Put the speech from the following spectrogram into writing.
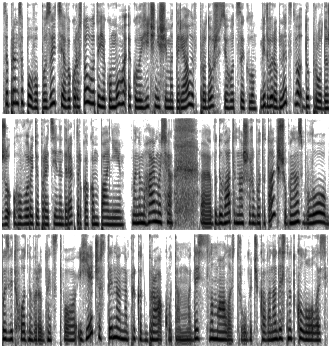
Це принципова позиція використовувати якомога екологічніші матеріали впродовж всього циклу від виробництва до продажу, говорить операційна директорка компанії. Ми намагаємося е, будувати нашу роботу так, щоб у нас було безвідходне виробництво. Є частина, наприклад, браку, там десь зламалась трубочка, вона десь надкололась.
